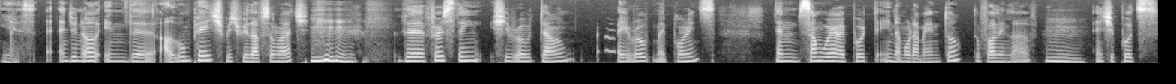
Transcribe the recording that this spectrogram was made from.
Yes. And you know, in the album page, which we love so much, the first thing she wrote down, I wrote my points, and somewhere I put enamoramento, to fall in love, Mm. and she puts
